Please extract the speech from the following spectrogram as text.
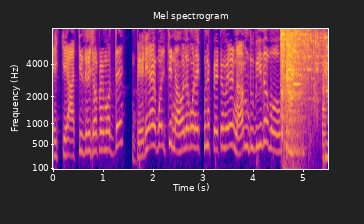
এই কে আছিস রে ঝোপের মধ্যে? বেরিয়ে আয় বলছি না হলে পরে এক্ষুনি পেটে মেরে নাম ডুবিয়ে দেবো। এই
